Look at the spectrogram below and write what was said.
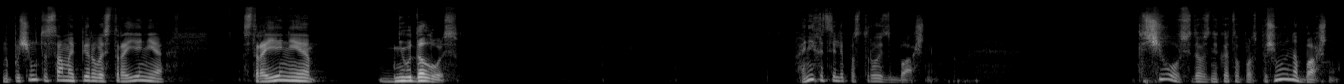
Но почему-то самое первое строение не удалось. Они хотели построить башню. Для чего всегда возникает вопрос? Почему именно башню?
